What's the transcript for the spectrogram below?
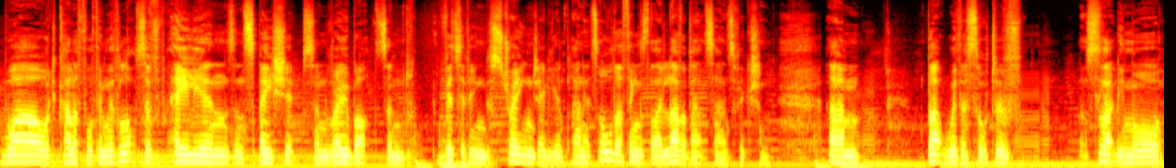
wild, colourful thing with lots of aliens and spaceships and robots and visiting strange alien planets. All the things that I love about science fiction, um, but with a sort of slightly more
